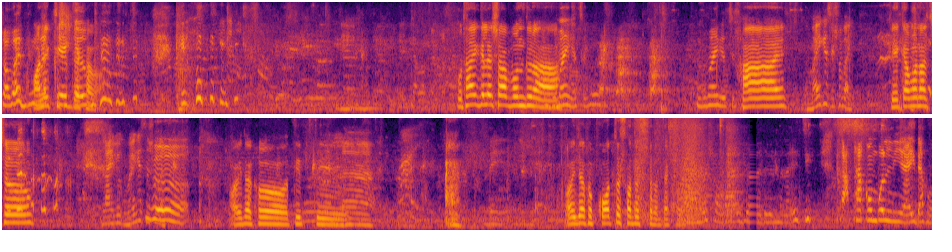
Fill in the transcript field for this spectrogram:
সবাই ঘুমাচ্ছে কেউ কোথায় গেলে সব বন্ধুরা? ঘুমাই গেছে ঘুমাই গেছে হাই ঘুমাই গেছে সবাই? কে কেমন আছো? লাইভে ঘুমাই গেছে সবাই? ওই দেখো তৃপ্তি। ওই দেখো কত সদস্যরা দেখো। জয়দেবের মেলায় এসেছি কাঁথা কম্বল নিয়ে এই দেখো।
